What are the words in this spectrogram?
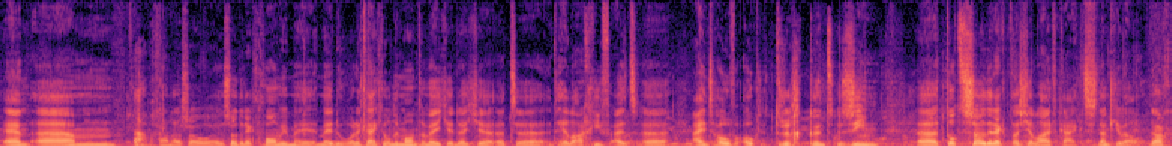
En ehm, nou, we gaan daar zo, eh, zo direct gewoon weer mee, mee door. Dan kijk je onder demand, dan weet je dat je het, eh, het hele archief uit Eindhoven ook terug kunt zien. Tot zo direct als je live kijkt. Dankjewel. Dag.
